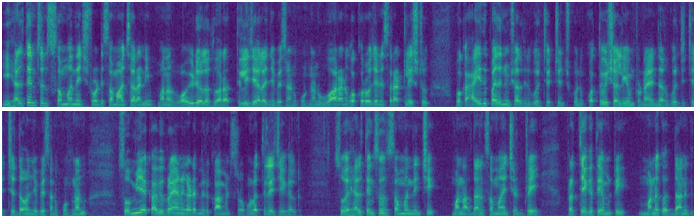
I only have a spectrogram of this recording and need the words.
ఈ హెల్త్ ఇన్సూరెన్స్ సంబంధించినటువంటి సమాచారాన్ని మన వీడియోల ద్వారా తెలియజేయాలని చెప్పేసి అనుకుంటున్నాను. వారానికి ఒక రోజైనా సరే అట్లీస్ట్ ఒక ఐదు పది నిమిషాలు దీని గురించి చర్చించుకొని కొత్త విషయాలు ఏమిటున్నాయని దాని గురించి చర్చిద్దామని చెప్పేసి అనుకుంటున్నాను. సో మీ యొక్క అభిప్రాయాన్ని కూడా మీరు కామెంట్స్ రూపంలో తెలియజేయగలరు. సో హెల్త్ ఇన్సూరెన్స్ సంబంధించి మన దానికి సంబంధించినటువంటి ప్రత్యేకత ఏమిటి? మనకు దానికి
